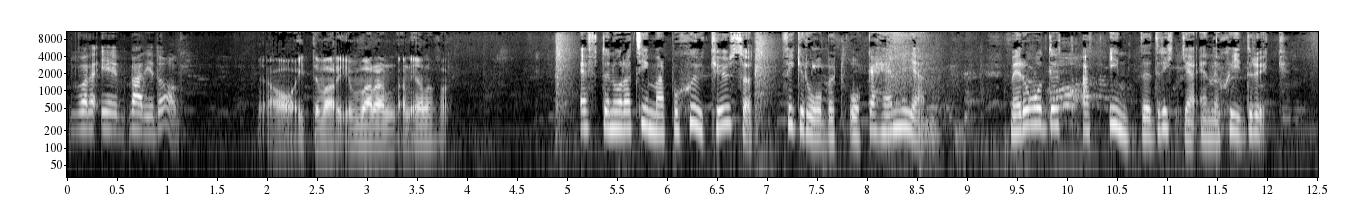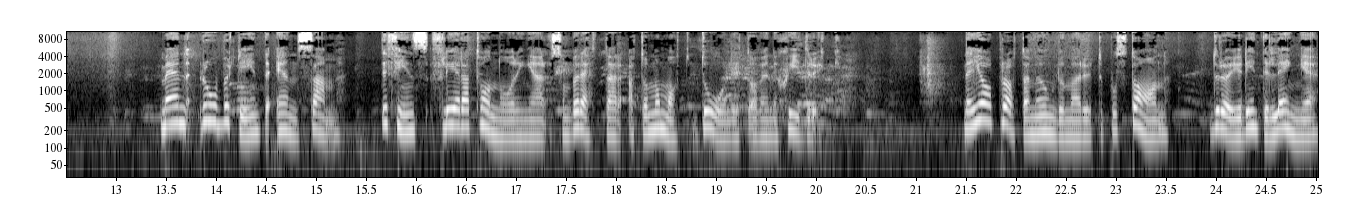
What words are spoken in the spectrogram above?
var det varje dag? Ja, inte varje, varannan i alla fall. Efter några timmar på sjukhuset fick Robert åka hem igen. Med rådet att inte dricka energidryck. Men Robert är inte ensam. Det finns flera tonåringar som berättar att de har mått dåligt av energidryck. När jag pratar med ungdomar ute på stan dröjer det inte länge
